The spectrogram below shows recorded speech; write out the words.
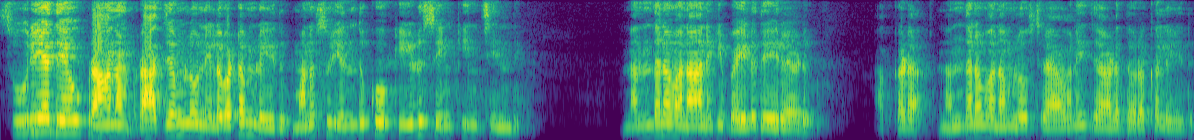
సూర్యదేవు ప్రాణం రాజ్యంలో నిలవటం లేదు. మనసు ఎందుకో కీడు శంకించింది. నందనవనానికి బయలుదేరాడు. అక్కడ నందనవనంలో శ్రావణి జాడ దొరకలేదు.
